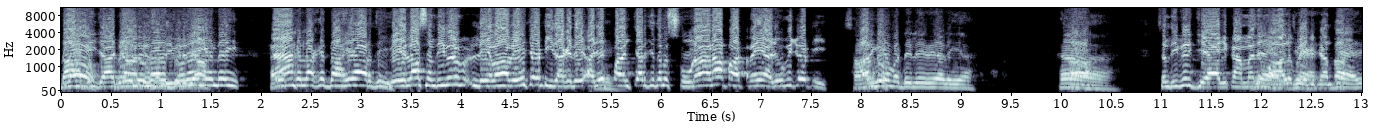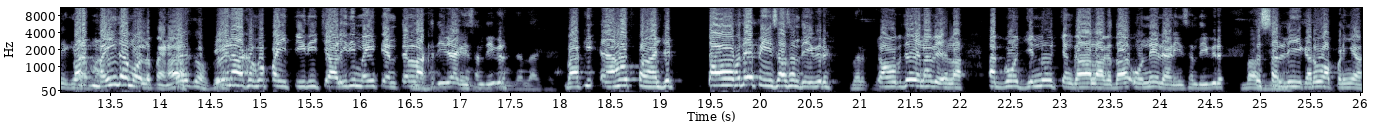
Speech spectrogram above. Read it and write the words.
ਦਸ ਦੀ ਜਾ, ਜਾ ਕੇ ਸੰਦੀਪ ਵੀਰ ਜਾ। ਕਹਿੰਦਾ ਜੀ ਹੈਂ? 1 ਲੱਖ 10000 ਦੀ। ਵੇਖ ਲਾ ਸੰਦੀਪ ਵੀਰ ਲੇਵਾ ਵੇਖ ਝੋਟੀ ਦਾ ਕਿਤੇ। ਅਜੇ ਪੰਜ ਚਾਰ ਜਦੋਂ ਸੋਣਾ ਨਾ ਪਟਨੇ ਆ ਜਾਊਗੀ ਝੋਟੀ। ਸਾਰੀਆਂ ਵੱਡੇ ਲੇਵੇ ਵਾਲੀਆਂ। ਹਾਂ। ਸੰਦੀਪ ਵੀਰ ਜਾਇਜ਼ ਕੰਮ ਜਾਇਜ਼, ਮਾਲ ਜਾਇਜ਼, ਜਾਂਦਾ। ਪਰ। ਮਹੀਂ ਦਾ ਮੁੱਲ ਪੈਣਾ। ਇਹ ਨਾ ਆਖੋ 35 ਦੀ 40 ਦੀ ਮਹੀਂ 3-3 ਲੱਖ ਦੀ ਵੀ ਹੈਗੀ ਸੰਦੀਪ ਵੀਰ। ਬਾਕੀ ਇਹੋ ਪੰਜ ਟੌਪ ਦੇ ਪੀਸ ਆ ਸੰਦੀਪ ਵੀਰ। ਟੌਪ ਦੇ ਨਾ ਵੇਖ ਲਾ। ਅੱਗੋਂ ਜਿੰਨੂੰ ਚੰਗਾ ਲੱਗਦਾ ਉਹਨੇ ਲੈਣੀ ਸੰਦੀਪ ਵੀਰ। ਤਸੱਲੀ ਕਰੋ ਆਪਣੀਆਂ।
